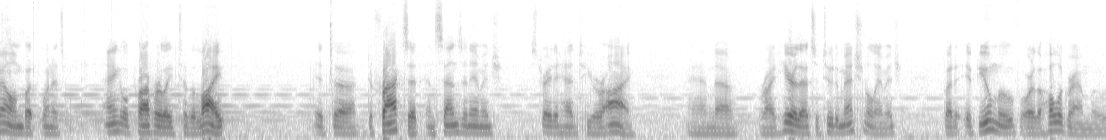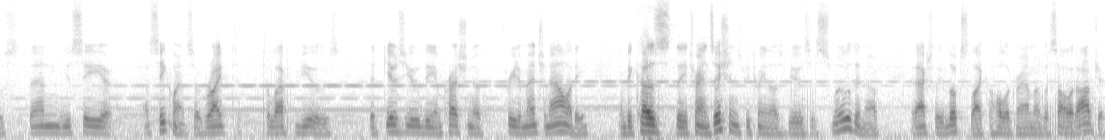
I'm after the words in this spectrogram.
film, but when it's angled properly to the light, it uh, diffracts it and sends an image straight ahead to your eye. And uh, right here, that's a two-dimensional image, but if you move or the hologram moves, then you see a, a sequence of right to left views that gives you the impression of three-dimensionality. And because the transitions between those views is smooth enough, it actually looks like a hologram of a solid object.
